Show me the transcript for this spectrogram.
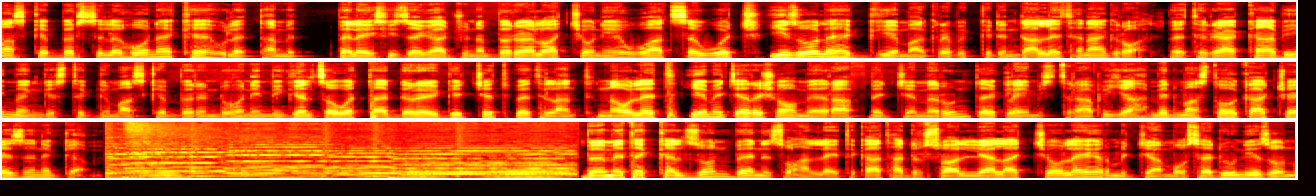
ማስከበር ስለሆነ ከሁለት ዓመት በላይ ሲዘጋጁ ነበሩ ያሏቸውን የህወሓት ሰዎች ይዞ ለህግ የማቅረብ እቅድ እንዳለ ተናግረዋል። በትግራይ አካባቢ መንግስት ህግ ማስከበር እንደሆነ የሚገልጸው ወታደራዊ ግጭት በትላንትናው ዕለት የመጨረሻው ምዕራፍ መጀመሩን ጠቅላይ ሚኒስትር አብይ አህመድ ማስታወቃቸው አይዘነጋም። በመተከል ዞን በንጹሐን ላይ ጥቃት አድርሰዋል ያላቸው ላይ እርምጃ መውሰዱን የዞኑ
